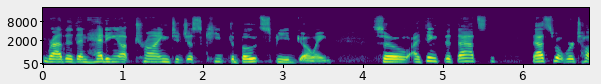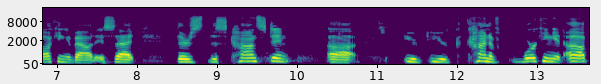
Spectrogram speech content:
rather than heading up trying to just keep the boat speed going. So I think that that's that's what we're talking about is that there's this constant uh, you're you're kind of working it up,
